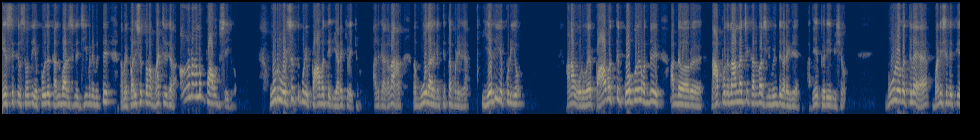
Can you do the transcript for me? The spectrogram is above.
இயேசு கிறிஸ்து வந்து எப்பொழுதும் கல்வாரிசில ஜீவனை விட்டு நம்மளை பரிசுத்தோட மாற்றிருக்காரு ஆனாலும் பாவம் செய்கிறோம். ஒரு வருஷத்துக்குரிய பாவத்தை இறக்கி வைக்கணும். அதுக்காக தான் நம்ம மூதாதிகள் திட்டம் பண்ணியிருக்கேன் எது எப்படியோ. ஆனா ஒரு பாவத்தை போக்குவரத்து வந்து அந்த ஒரு நாற்பது நாள் லட்சம் கல்வாரிசில் விழுந்து கிடைக்குது. அதே பெரிய விஷயம். பூலோகத்துல மனுஷனுக்கு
